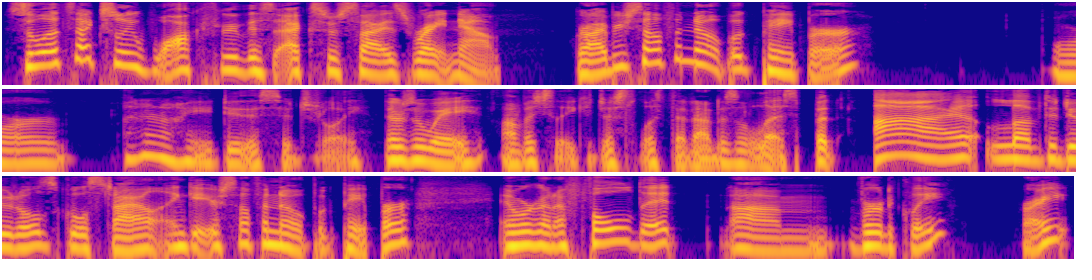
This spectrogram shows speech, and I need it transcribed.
So let's actually walk through this exercise right now. Grab yourself a notebook paper or I don't know how you do this digitally. There's a way, obviously, you could just list it out as a list, but I love to do it old school style and get yourself a notebook paper and we're going to fold it um, vertically, right?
